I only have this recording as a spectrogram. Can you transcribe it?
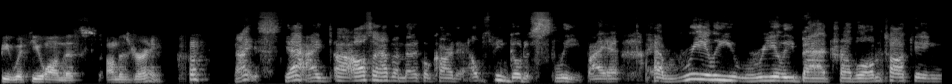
be with you on this on this journey. Nice. Yeah, I also have a medical card. that helps me go to sleep. I, I have really, really bad trouble. I'm talking,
